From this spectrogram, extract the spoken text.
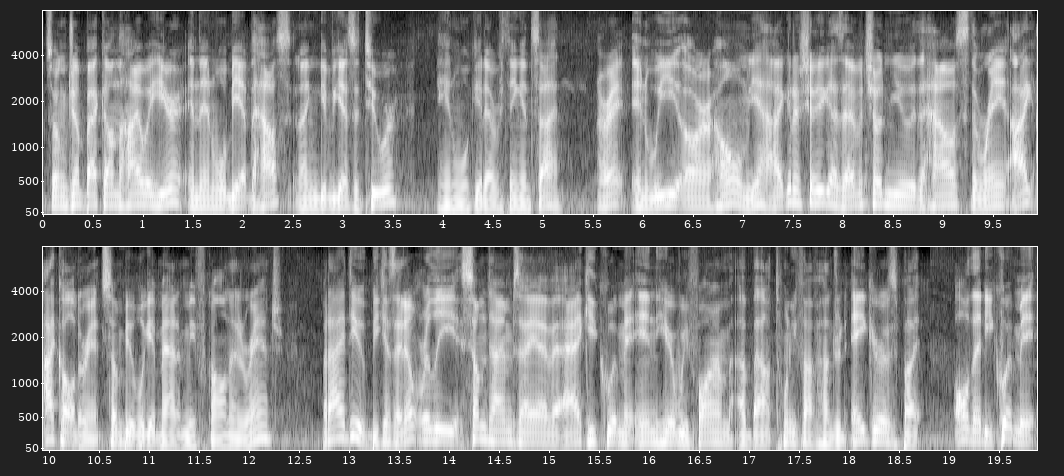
So I'm gonna jump back on the highway here, and then we'll be at the house, and I can give you guys a tour, and we'll get everything inside. All right, and we are home. Yeah, I gotta show you guys. I haven't shown you the house, the ranch. I, I call it a ranch. Some people get mad at me for calling it a ranch, but I do because I don't really. Sometimes I have ag equipment in here. We farm about 2,500 acres, but all that equipment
